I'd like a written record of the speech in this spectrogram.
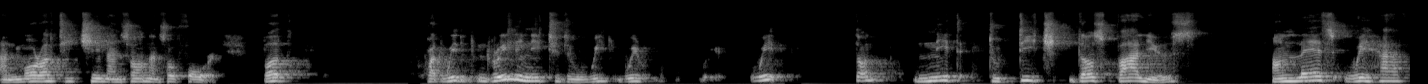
and moral teaching and so on and so forth. But what we really need to do, we, we, we don't need to teach those values unless we have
